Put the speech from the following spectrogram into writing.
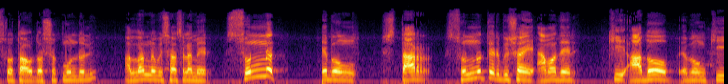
শ্রোতা ও দর্শক মণ্ডলী আল্লাহ নবী সাল্লামের সুন্নত এবং তার সুন্নতের বিষয়ে আমাদের কি আদব এবং কি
